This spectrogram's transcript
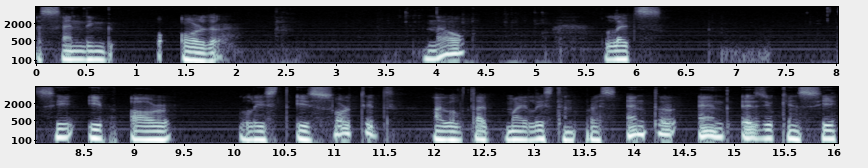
ascending order. Now let's see if our list is sorted I will type my list and press enter and as you can see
